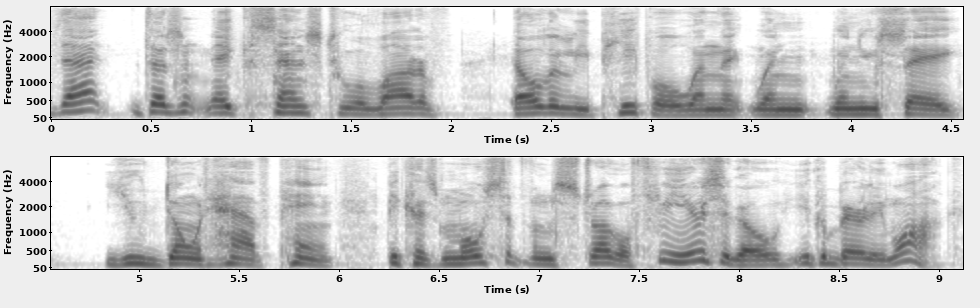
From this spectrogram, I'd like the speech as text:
that doesn't make sense to a lot of elderly people when they when when you say you don't have pain because most of them struggle. 3 years ago, you could barely walk.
